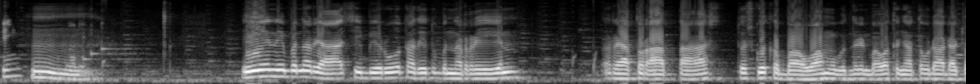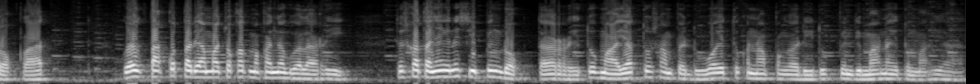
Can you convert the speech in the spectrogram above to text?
Pink Hmm. Ini bener ya, si biru tadi itu benerin reaktor atas, terus gue ke bawah mau benerin bawah ternyata udah ada coklat. Gue takut tadi sama coklat makanya gue lari. Terus katanya ini si pink dokter, itu mayat tuh sampai dua itu kenapa nggak dihidupin di mana itu mayat?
